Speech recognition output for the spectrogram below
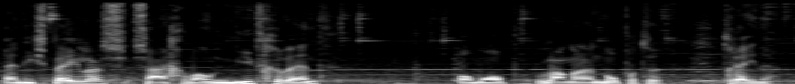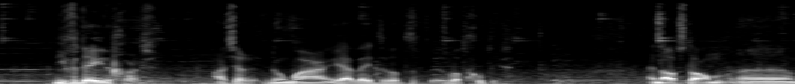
En die spelers zijn gewoon niet gewend om op lange noppen te trainen. Die verdedigers. Hij zegt, noem maar, jij weet het wat goed is. En als dan ehm,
